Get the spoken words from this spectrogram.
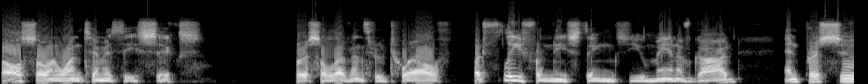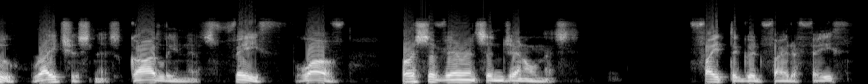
Also in 1 Timothy 6, verse 11 through 12, but flee from these things, you man of God, and pursue righteousness, godliness, faith, love, perseverance, and gentleness. Fight the good fight of faith.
